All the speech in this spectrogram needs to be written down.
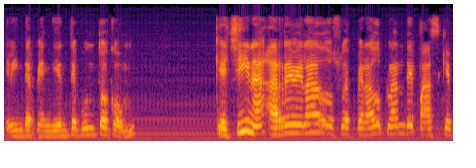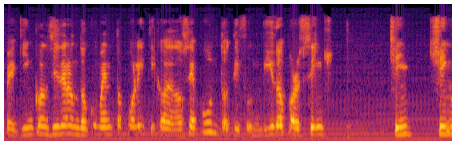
el independiente.com, que China ha revelado su esperado plan de paz que Pekín considera un documento político de 12 puntos difundido por Xi Jinping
